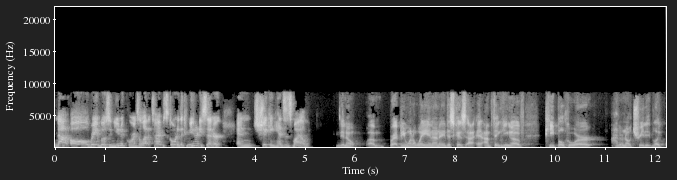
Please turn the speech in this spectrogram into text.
not all rainbows and unicorns. A lot of times going to the community center and shaking hands and smiling. You know, um, Brett, do you want to weigh in on any of this? Because I'm thinking of people who are I don't know, treated. Look,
